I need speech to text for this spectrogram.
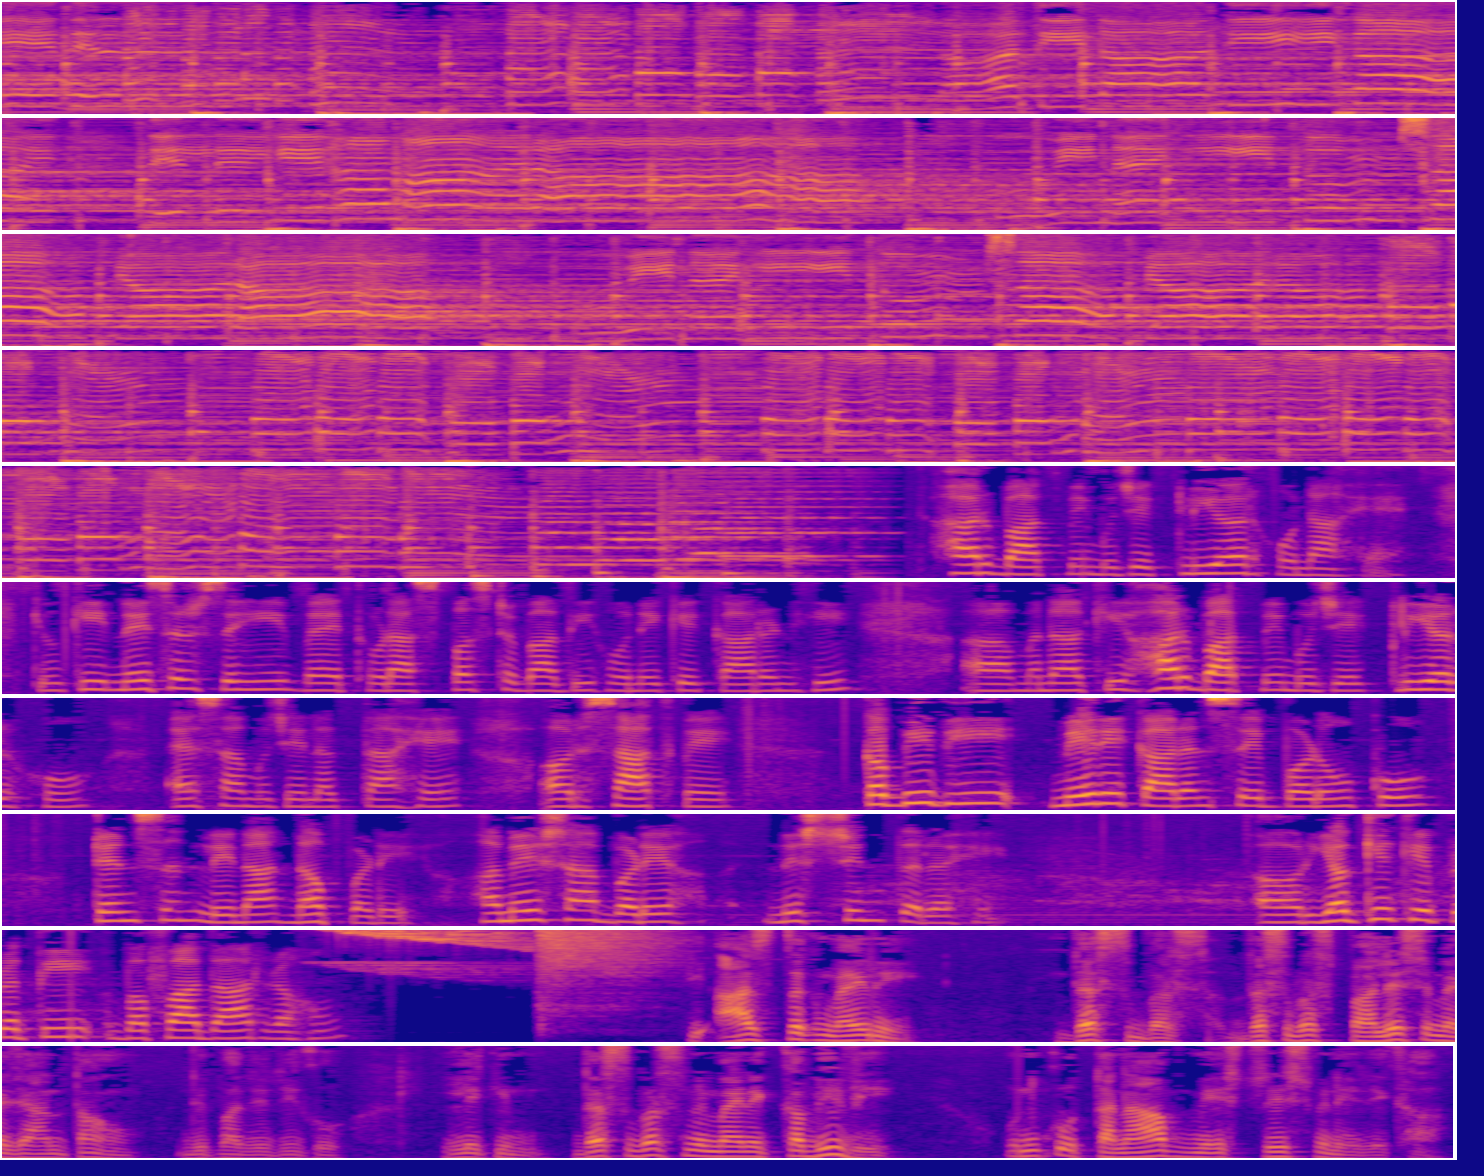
हर बात में मुझे क्लियर होना है क्योंकि नेचर से ही मैं थोड़ा स्पष्टवादी होने के कारण ही आ, मना कि हर बात में मुझे क्लियर हो ऐसा मुझे लगता है। और साथ में कभी भी मेरे कारण से बड़ों को टेंशन लेना न पड़े हमेशा बड़े निश्चिंत रहें और यज्ञ के प्रति वफादार रहूँ। कि आज तक मैंने दस वर्ष दस वर्ष पहले से मैं जानता हूँ दीपा दीदी को, लेकिन दस वर्ष में मैंने कभी भी उनको तनाव में स्ट्रेस में नहीं देखा।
